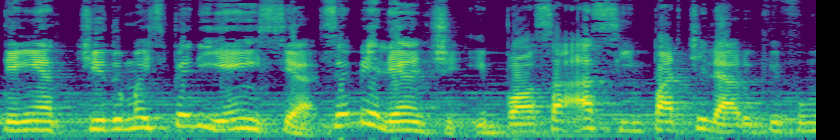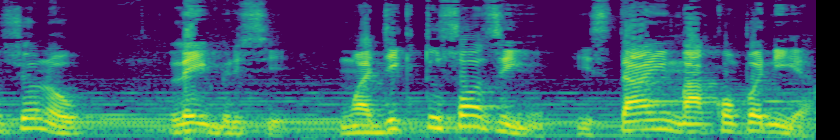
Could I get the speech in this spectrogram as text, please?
tenha tido uma experiência semelhante e possa assim partilhar o que funcionou. Lembre-se, um adicto sozinho está em má companhia.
